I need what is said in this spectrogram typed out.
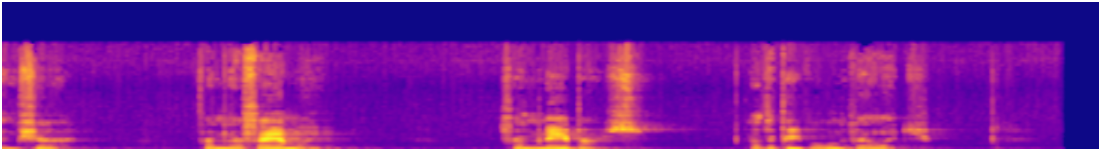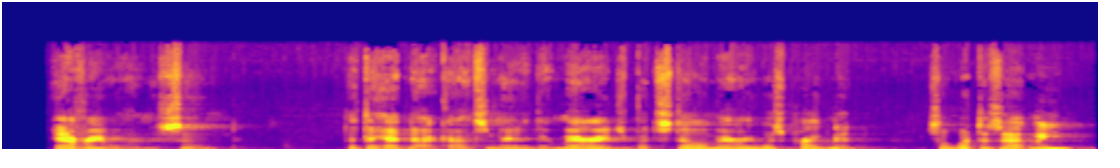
I'm sure, from their family, from neighbors, other people in the village. Everyone assumed that they had not consummated their marriage, but still Mary was pregnant. So, what does that mean?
